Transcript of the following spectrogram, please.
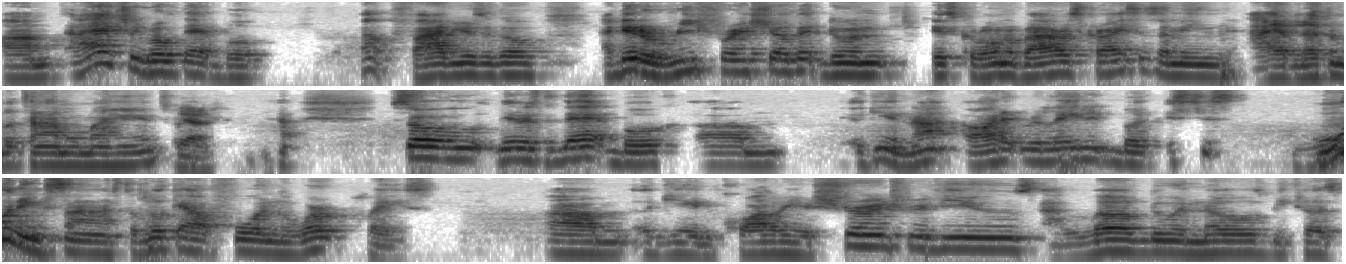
Um, I actually wrote that book about five years ago. I did a refresh of it during this coronavirus crisis. I mean, I have nothing but time on my hands. Right? Yeah. So there's that book. Um, again, not audit related, but it's just warning signs to look out for in the workplace. Um, again, quality assurance reviews. I love doing those because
